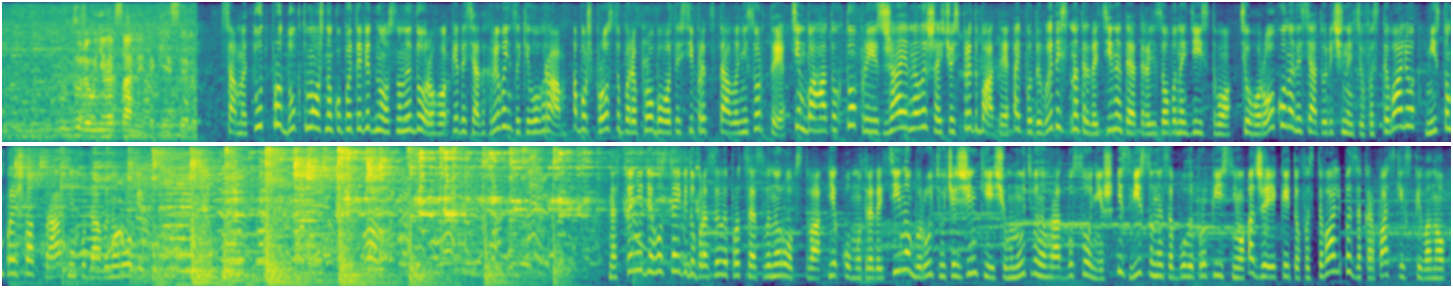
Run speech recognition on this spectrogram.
ну, дуже універсальний такий сир. Саме тут продукт можна купити відносно недорого 50 гривень за кілограм, або ж просто перепробувати всі представлені сорти. Втім, багато хто приїжджає не лише щось придбати, а й подивитись на традиційне театралізоване дійство. Цього року на 10-ту річницю фестивалю містом пройшла справжня хода виноробів. На сцені для гостей відобразили процес виноробства, в якому традиційно беруть участь жінки, що мнуть виноград босоніж. І звісно, не забули про пісню, адже який то фестиваль без закарпатських співанок.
